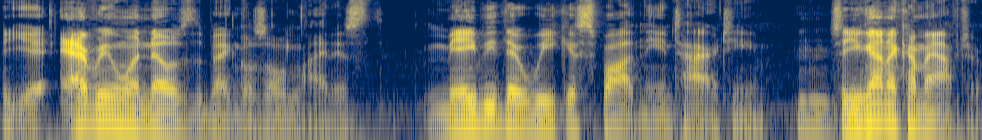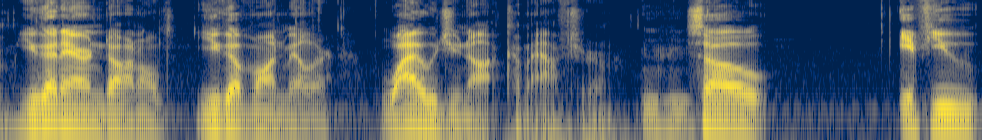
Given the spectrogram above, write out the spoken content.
yeah, everyone knows the Bengals' O line is maybe their weakest spot in the entire team. So you're gonna come after him. You got Aaron Donald. You got Von Miller. Why would you not come after him? So if you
